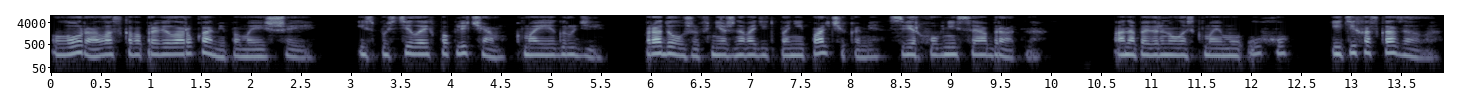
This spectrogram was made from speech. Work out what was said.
Лора ласково провела руками по моей шее и спустила их по плечам к моей груди, продолжив нежно водить по ней пальчиками сверху вниз и обратно. Она повернулась к моему уху и тихо сказала,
